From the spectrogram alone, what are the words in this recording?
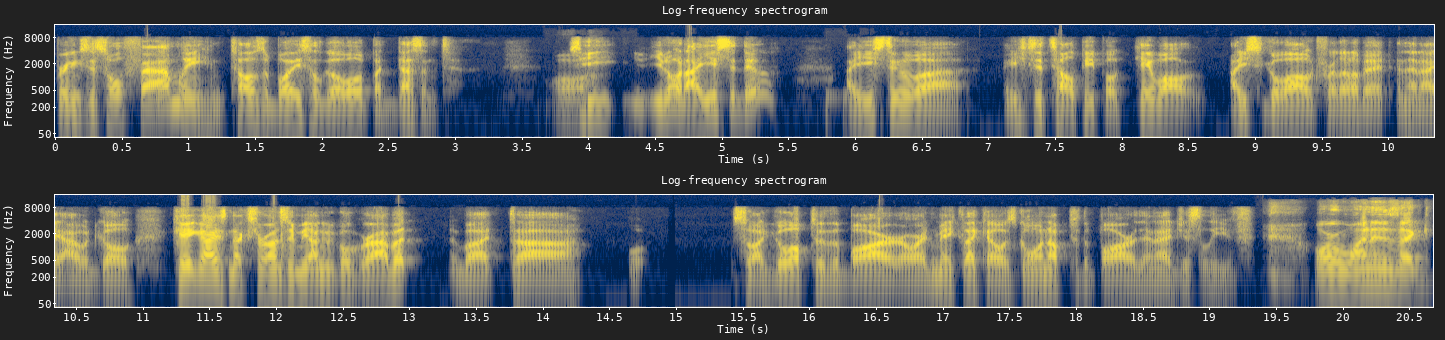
brings his whole family and tells the boys he'll go out, but doesn't. Oh, See, you know what I used to do? I used to uh I used to tell people, okay, well, I used to go out for a little bit and then I, I would go, okay, guys, next round's with me, I'm gonna go grab it. But uh so I'd go up to the bar or I'd make like I was going up to the bar, then I'd just leave. or one is like,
